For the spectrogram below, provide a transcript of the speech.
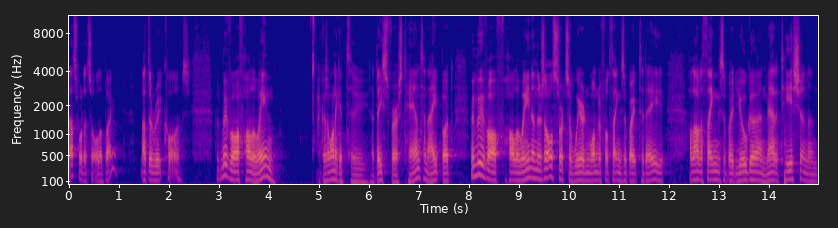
that's what it's all about, at the root cause. But move off Halloween, because I want to get to at least verse 10 tonight. But we move off Halloween, and there's all sorts of weird and wonderful things about today. A lot of things about yoga and meditation, and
